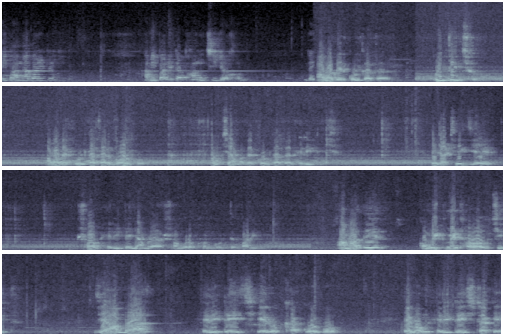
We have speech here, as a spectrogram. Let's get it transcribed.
এই ভাঙা বাড়িটা। আমি বাড়িটা ভাঙছি যখন। আমাদের কলকাতার ঐতিহ্য আমাদের কলকাতার গর্ব হচ্ছে আমাদের কলকাতার হেরিটেজ এটা ঠিক যে সব হেরিটেজ আমরা সংরক্ষণ করতে পারি না। আমাদের কমিটমেন্ট হওয়া উচিত। আমরা হেরিটেজকে রক্ষা করব এবং হেরিটেজটাকে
